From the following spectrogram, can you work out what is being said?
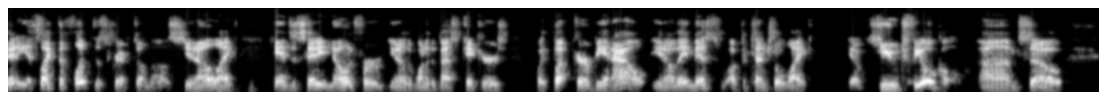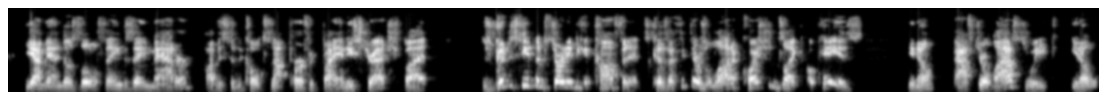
City, it's like the flip the script almost. You know, like mm-hmm. Kansas City, known for you know the, one of the best kickers with Butker being out. You know, they miss a potential like you know huge field goal. Um, so yeah, man, those little things they matter. Obviously, the Colts not perfect by any stretch, but it's good to see them starting to get confidence because I think there's a lot of questions like, okay, is you know after last week, you know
